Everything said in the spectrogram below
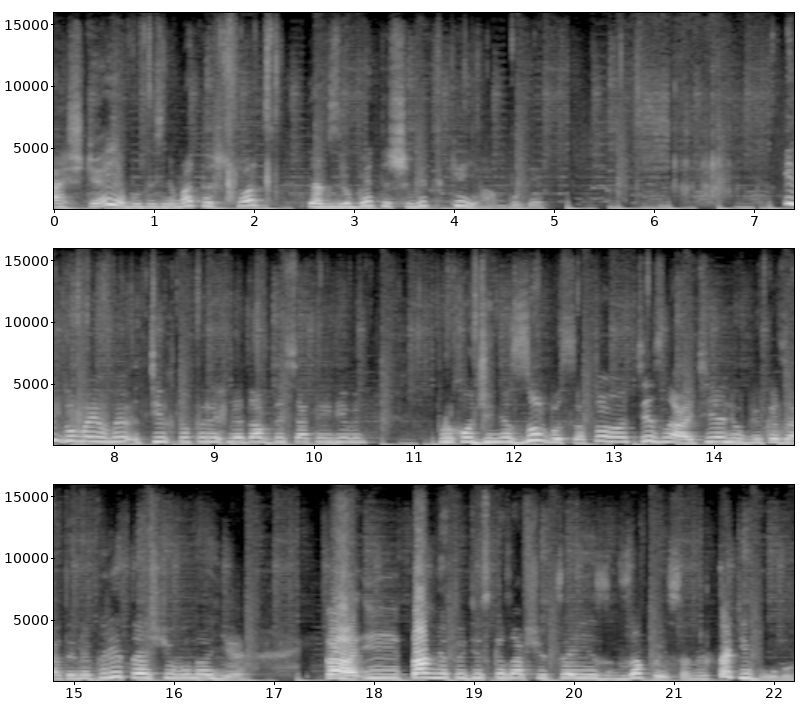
А ще я буду знімати шорт, як зробити швидкий гамбургер. І думаю, ви, ті, хто переглядав 10 рівень проходження зомбоса, то ті знають, я люблю казати наперед те, що воно є. Та, і там я тоді сказав, що це є записане. Так і було.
